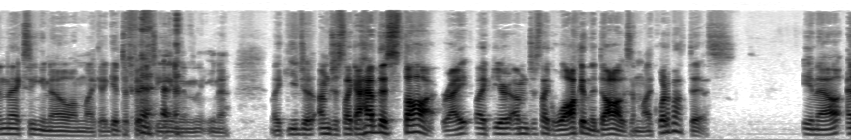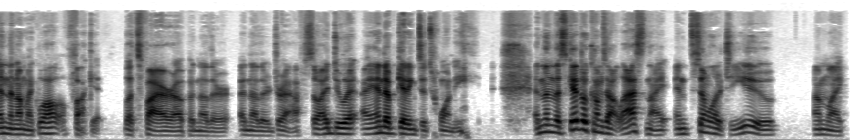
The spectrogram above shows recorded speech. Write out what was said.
the next thing you know, I'm like, I get to fifteen, and you know, like you just, I'm just like, I have this thought, right? Like you're, I'm just like walking the dogs. I'm like, what about this? You know, and then I'm like, well, fuck it, let's fire up another another draft. So I do it. I end up getting to twenty, and then the schedule comes out last night, and similar to you, I'm like,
